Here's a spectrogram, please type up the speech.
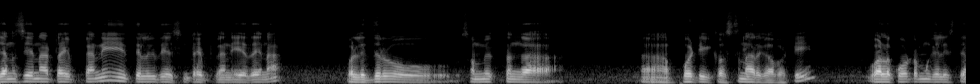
జనసేన టైప్ కానీ తెలుగుదేశం టైప్ కానీ ఏదైనా వాళ్ళిద్దరూ సంయుక్తంగా పోటీకి వస్తున్నారు కాబట్టి వాళ్ళ కూటమి గెలిస్తే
